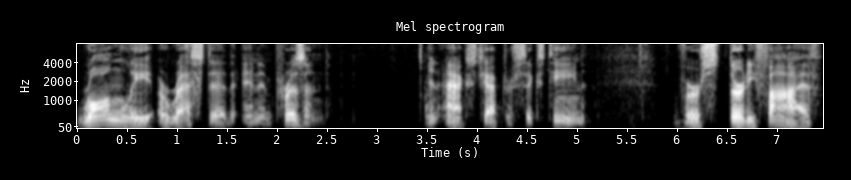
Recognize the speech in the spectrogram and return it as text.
wrongly arrested and imprisoned. In Acts chapter 16, verse 35,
